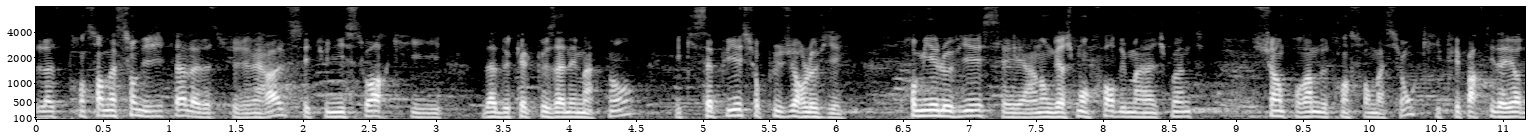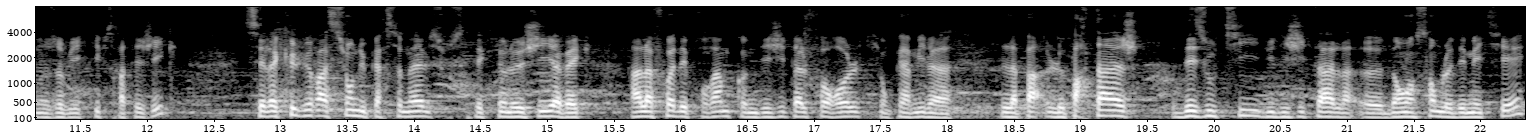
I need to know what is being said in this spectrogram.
La transformation digitale à la Société Générale, c'est une histoire qui date de quelques années maintenant et qui s'appuyait sur plusieurs leviers. Premier levier, c'est un engagement fort du management sur un programme de transformation qui fait partie d'ailleurs de nos objectifs stratégiques. C'est la culturation du personnel sur ces technologies avec à la fois des programmes comme Digital for All qui ont permis le partage des outils du digital euh, dans l'ensemble des métiers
